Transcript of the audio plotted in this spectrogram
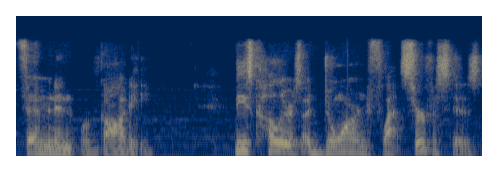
feminine, or gaudy. These colors adorned flat surfaces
